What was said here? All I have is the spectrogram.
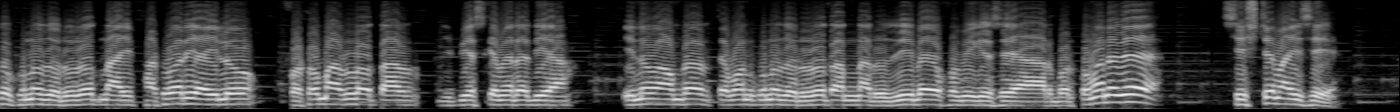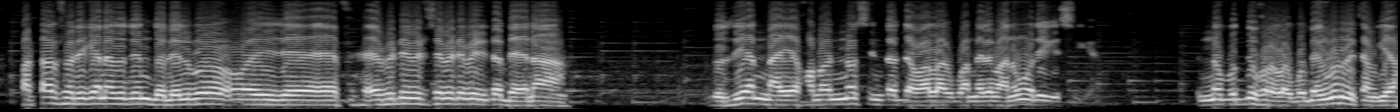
তো কোনো জরুরত নাই। ফাটুয়ারি আইলো ফটো মারলো তার জিপিএস ক্যামেরা দিয়া। ইনো আমরা তেমন কোনো জরুরত আর না, রুজি বাই কমে গেছে। আর বর্তমানে যে সিস্টেম আইছে ফাটার সরিকানে যদি দলিলবোৰ ওই যে এফিডেভিট সেফিডেভিট এটা দেয় না রুজি আর নাই, এখন অন্য চিন্তাত যাওয়া লাগবা না মানুহ মরি গেছি অন্য বুদ্ধি করা লাগবে। বেঙ্গলোর যাম গিয়া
